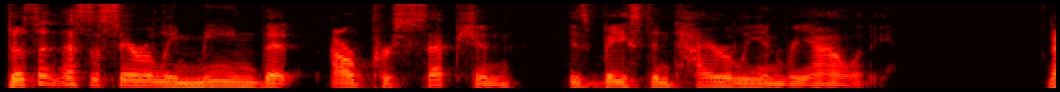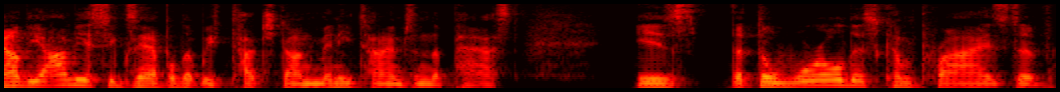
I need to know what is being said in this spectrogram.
doesn't necessarily mean that our perception is based entirely in reality. Now, the obvious example that we've touched on many times in the past is that the world is comprised of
